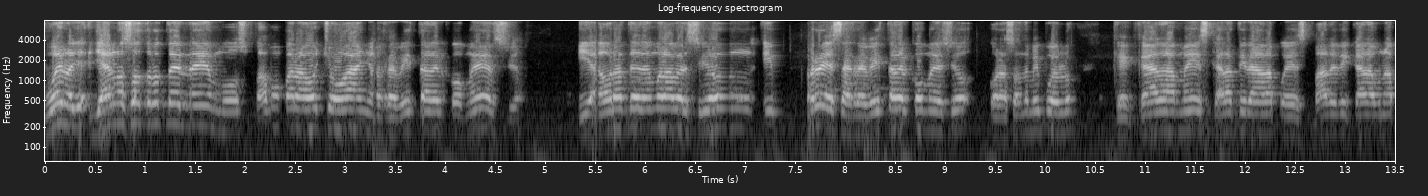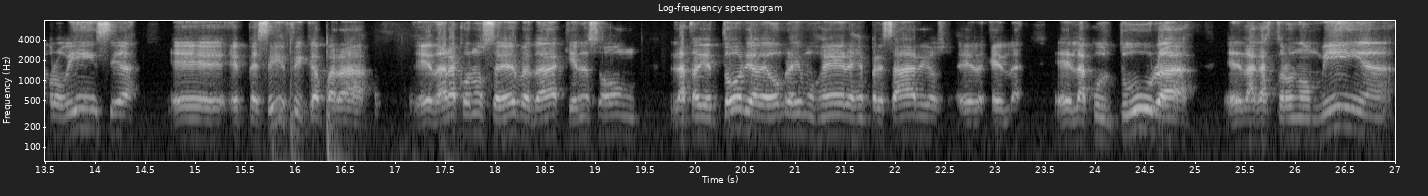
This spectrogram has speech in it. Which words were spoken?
Bueno, ya, nosotros tenemos, vamos para ocho años, Revista del Comercio, y ahora tenemos la versión impresa, Revista del Comercio, Corazón de mi Pueblo, que cada mes, cada tirada, pues va dedicada a una provincia, eh, específica para eh, dar a conocer, ¿verdad?, quiénes son la trayectoria de hombres y mujeres, empresarios, la cultura, la gastronomía,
